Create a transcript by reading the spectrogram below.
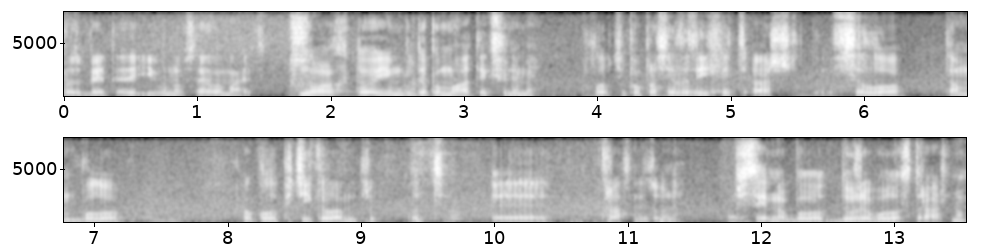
розбите і воно все ламається. Ну а хто їм буде допомагати, якщо не ми? Хлопці попросили заїхати аж в село, там було около 5 кілометрів від е, красної зони. Сильно було, дуже було страшно,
